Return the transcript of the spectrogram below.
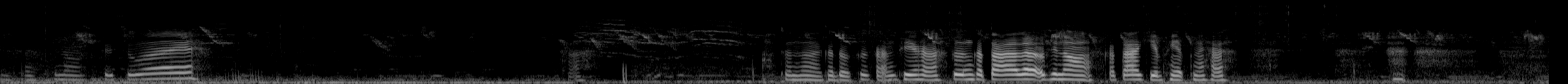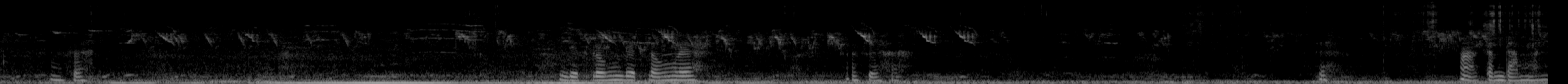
นี่ค่ะพี่น้องสวยๆค่ะต้นหน้ากระดกคือกันพี่ค่ะเกินกระตาแล้วพี่น้องกระตาเก็บเห็ดนะคะนี่ค่ะ เด็ดลงเด็ดลงเลยโอเคค่ะอ่าดำดำๆมัน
